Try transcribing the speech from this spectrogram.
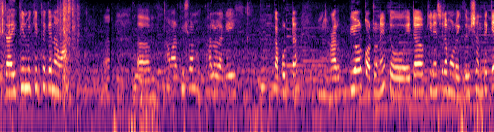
এটা ইকির মিকির থেকে নেওয়া। আমার ভীষণ ভালো লাগে এই কাপড়টা। আর পিওর কটনে তো এটা কিনেছিলাম ওর এক্সিবিশন থেকে।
